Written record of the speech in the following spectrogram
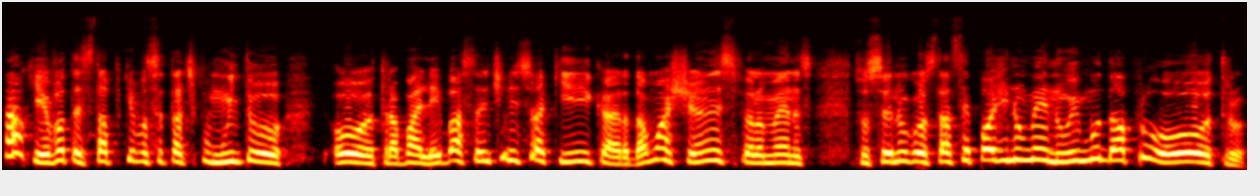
ah, ok, eu vou testar porque você tá, tipo, muito. Oh, eu trabalhei bastante nisso aqui, cara. Dá uma chance, pelo menos. Se você não gostar, você pode ir no menu e mudar pro outro.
